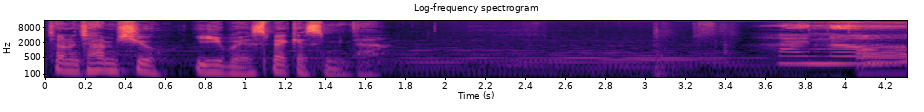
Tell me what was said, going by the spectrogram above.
저는 잠시 후 2부에서 뵙겠습니다. I know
